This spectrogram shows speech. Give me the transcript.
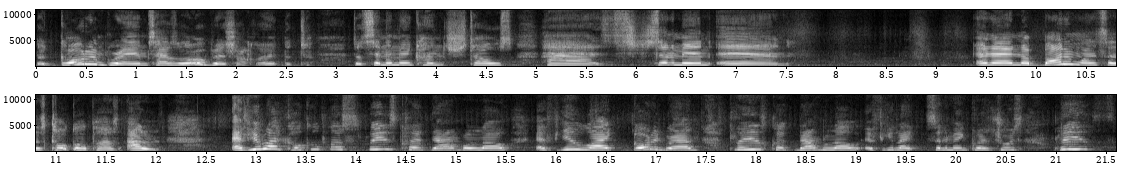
The Golden Grahams has a little bit of chocolate. The the cinnamon crunch toast has cinnamon and and then the bottom one says Cocoa Puffs. I if you like Cocoa Puffs, please click down below. If you like Golden Graham, please click down below. If you like Cinnamon Crunch Choice, please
